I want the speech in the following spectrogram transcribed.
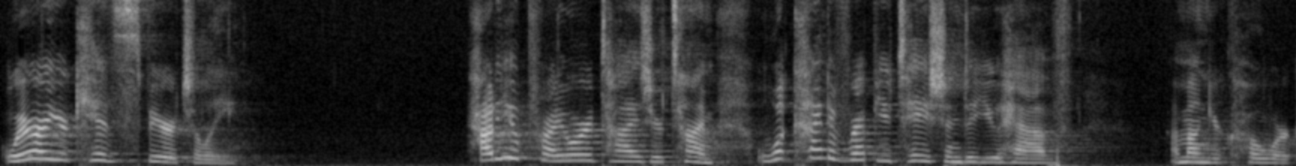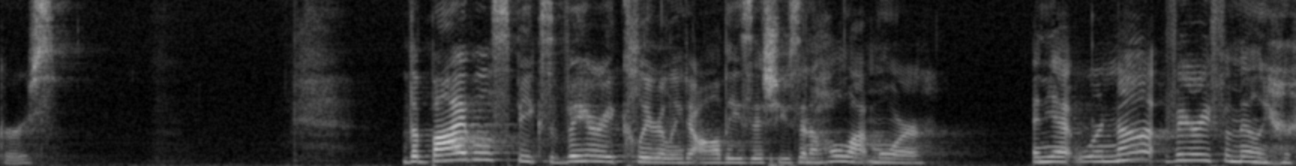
Where are your kids spiritually? How do you prioritize your time? What kind of reputation do you have among your coworkers? The Bible speaks very clearly to all these issues and a whole lot more, and yet we're not very familiar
